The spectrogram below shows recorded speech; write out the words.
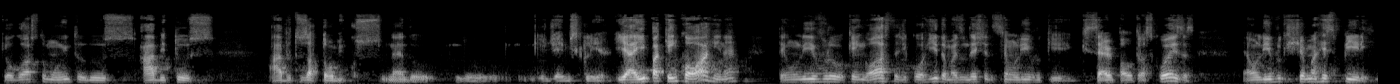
que eu gosto muito dos hábitos Hábitos Atômicos, né, do, do, do James Clear. E aí, para quem corre, né, tem um livro, quem gosta de corrida, mas não deixa de ser um livro que, que serve para outras coisas, é um livro que chama Respire.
